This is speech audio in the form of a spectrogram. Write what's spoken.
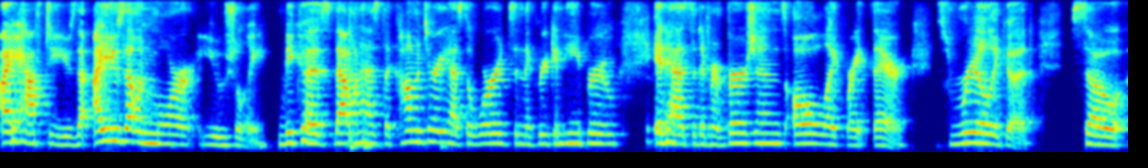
I have to use that. I use that one more usually because that one has the commentary, has the words in the Greek and Hebrew. It has the different versions all like right there. It's really good. So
